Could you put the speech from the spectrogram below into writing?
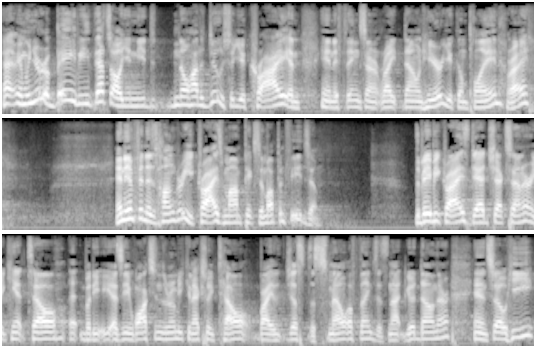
I mean, when you're a baby, that's all you need to know how to do. So you cry, and, and if things aren't right down here, you complain, right? An infant is hungry, he cries, mom picks him up and feeds him. The baby cries, dad checks on her. He can't tell, but he, as he walks in the room, he can actually tell by just the smell of things. It's not good down there. And so he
